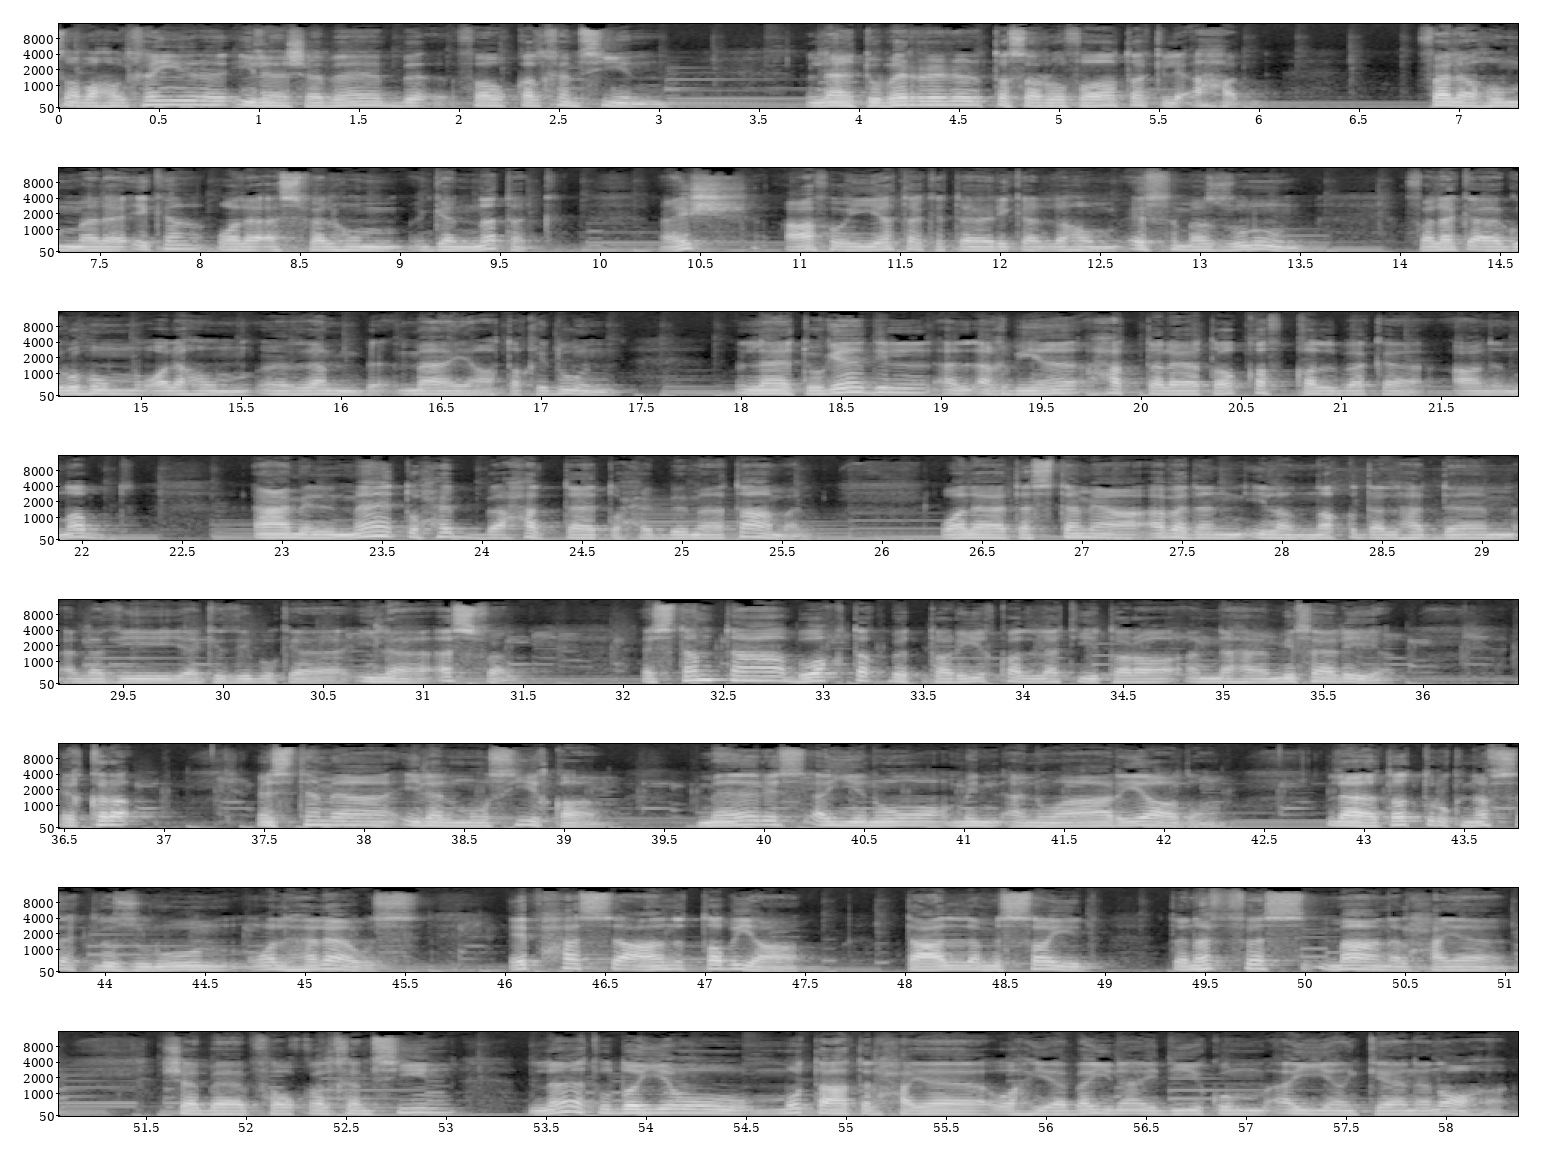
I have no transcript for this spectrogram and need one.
صباح الخير إلى شباب فوق الخمسين. لا تبرر تصرفاتك لأحد. فلا هم ملائكة ولا أسفلهم جنتك. عش عفويتك تاركا لهم إثم الظنون. فلك أجرهم ولهم ذنب ما يعتقدون. لا تجادل الأغبياء حتى لا يتوقف قلبك عن النبض. أعمل ما تحب حتى تحب ما تعمل. ولا تستمع ابدا إلى النقد الهدام الذي يجذبك إلى أسفل. استمتع بوقتك بالطريقة التي ترى أنها مثالية. اقرأ. استمع إلى الموسيقى. مارس أي نوع من أنواع الرياضة. لا تترك نفسك للظنون والهلاوس. ابحث عن الطبيعة. تعلم الصيد. تنفس معنى الحياة. شباب فوق الخمسين لا تضيعوا متعة الحياة وهي بين أيديكم أيا كان نوعها.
